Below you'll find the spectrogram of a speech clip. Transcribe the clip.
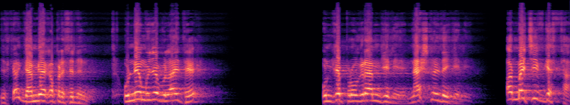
جس کا گیمبیا کا پریسیڈنٹ انہیں مجھے بلائے تھے ان کے پروگرام کے لیے نیشنل ڈے کے لیے. اور میں چیف گیسٹ تھا.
